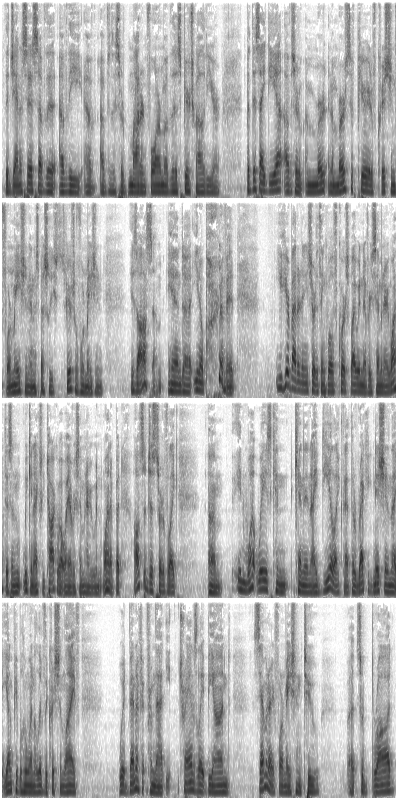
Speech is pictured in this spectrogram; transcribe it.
the genesis of the of the of, of the sort of modern form of the spirituality year. But this idea of sort of immer- an immersive period of Christian formation and especially spiritual formation is awesome. And uh, you know, part of it, you hear about it and you sort of think, well, of course, why wouldn't every seminary want this? And we can actually talk about why every seminary wouldn't want it. But also just sort of like, um, in what ways can can an idea like that, the recognition that young people who want to live the Christian life would benefit from that, translate beyond seminary formation to a sort of broad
